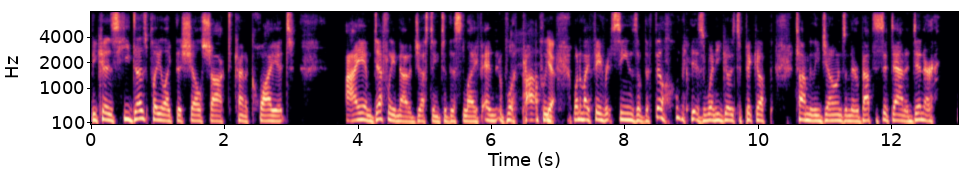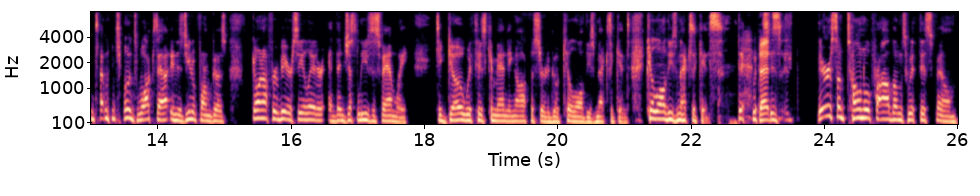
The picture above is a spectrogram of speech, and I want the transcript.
because he does play like the shell shocked, kind of quiet. I am definitely not adjusting to this life. And what probably yeah. one of my favorite scenes of the film is when he goes to pick up Tommy Lee Jones and they're about to sit down at dinner. Tommy Jones walks out in his uniform, goes, going out for a beer, see you later, and then just leaves his family to go with his commanding officer to go kill all these Mexicans. Kill all these Mexicans. That's is, there are some tonal problems with this film,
